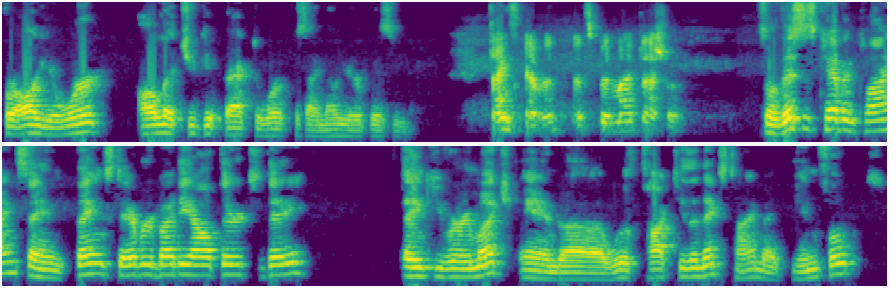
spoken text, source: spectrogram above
for all your work. I'll let you get back to work because I know you're a busy man. Thanks, Kevin. It's been my pleasure. So this is Kevin Klein saying thanks to everybody out there today. Thank you very much, and uh, we'll talk to you the next time at In Focus.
